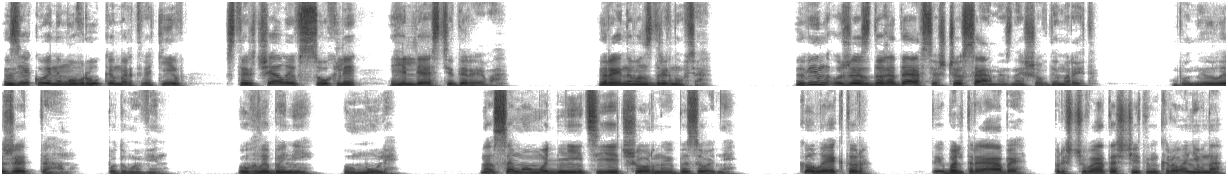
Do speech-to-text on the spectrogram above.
з якої, немов руки мертвяків, стирчали всохлі гіллясті дерева. Рейневан здригнувся. Він уже здогадався, що саме знайшов Демарит. Вони лежать там, подумав він, у глибині, у мулі, на самому дні цієї чорної безодні. Колектор, Тибальтрабе, прищувата щитин Кронівна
